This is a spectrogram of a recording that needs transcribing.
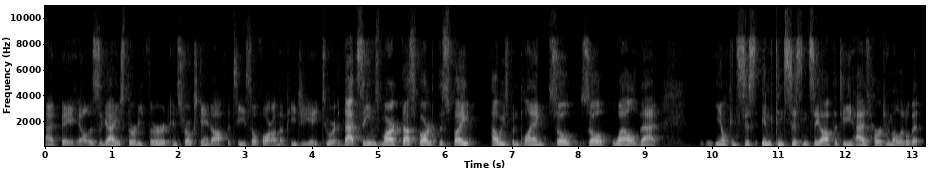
at Bay Hill. This is a guy who's 33rd in strokes gained off the tee so far on the PGA Tour. That seems, Mark, thus far, despite how he's been playing so, so well, that – you know, consist inconsistency off the tee has hurt him a little bit?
